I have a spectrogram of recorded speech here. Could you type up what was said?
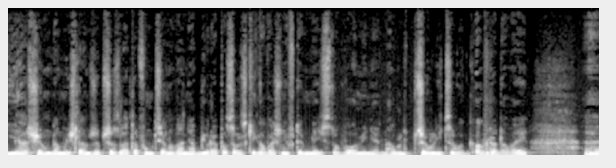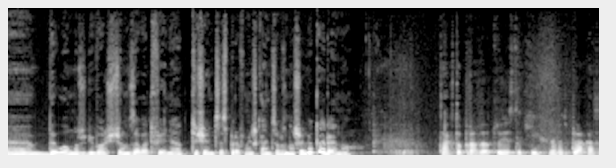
Ja się domyślam, że przez lata funkcjonowania biura poselskiego właśnie w tym miejscu w Wołominie na uli- przy ulicy Ogrodowej e, było możliwością załatwienia tysięcy spraw mieszkańców z naszego terenu. Tak, to prawda. Tu jest taki nawet plakat,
